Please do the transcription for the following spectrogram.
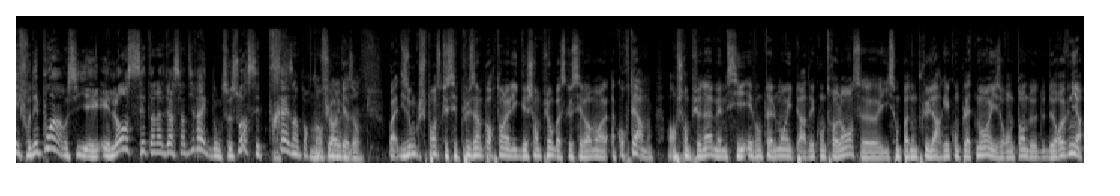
il faut des points aussi. Et, et Lens, c'est un adversaire direct. Donc ce soir, c'est très important. Florian Gazan. Ouais, disons que je pense que c'est plus important la Ligue des Champions parce que c'est vraiment à court terme. En championnat, même si éventuellement ils perdaient contre Lens, euh, ils sont pas non plus largués complètement et ils auront le temps de, de- de revenir.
